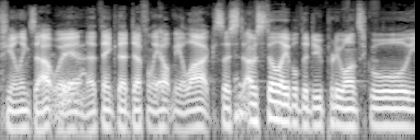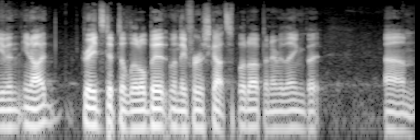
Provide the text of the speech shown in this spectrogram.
feelings that way, Yeah. and I think that definitely helped me a lot because I, st- I was still able to do pretty well in school. Even you know, I, grades dipped a little bit when they first got split up and everything, but um,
